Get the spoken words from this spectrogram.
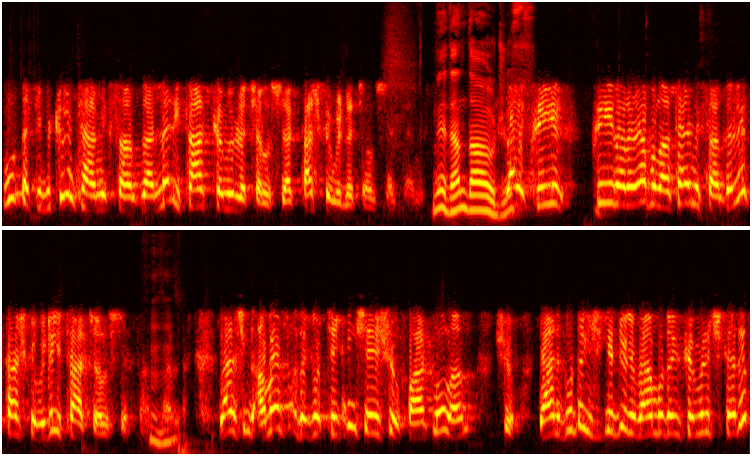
buradaki bütün termik santraller ithal kömürle çalışacak, taş kömürle çalışacak. termik. Neden daha ucuz? Yani kıyı, kıyılara yapılan termik santraller taş kömürle ithal çalışacak santraller. Yani şimdi Amasya'daki o teknik şey şu, farklı olan şu. Yani buradaki şirket diyor ki ben buradaki kömürü çıkarıp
